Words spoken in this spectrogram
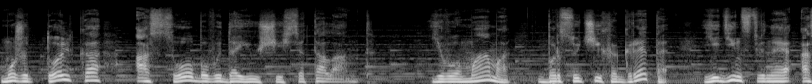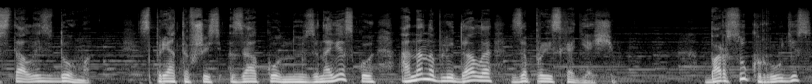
может только особо выдающийся талант. Его мама, барсучиха Грета, единственная осталась дома. Спрятавшись за оконную занавеску, она наблюдала за происходящим. Барсук Рудис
